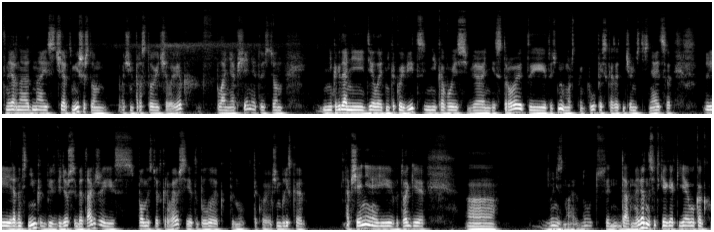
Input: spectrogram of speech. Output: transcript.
это, наверное, одна из черт Миши, что он очень простой человек в плане общения. То есть, он никогда не делает никакой вид, никого из себя не строит, и, то есть, ну, может какую-нибудь глупость сказать, ничего не стесняется. И рядом с ним как бы ведешь себя так же и полностью открываешься, и это было как бы, ну, такое очень близкое общение, и в итоге, а, ну, не знаю, ну, да, наверное, все-таки я его как,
